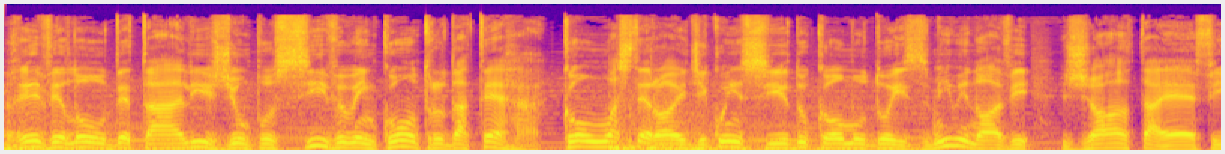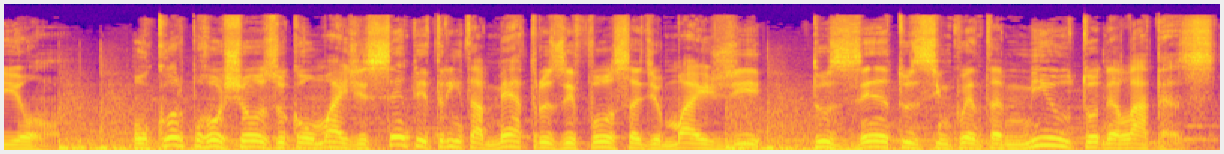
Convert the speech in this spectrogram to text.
revelou detalhes de um possível encontro da Terra com um asteroide conhecido como 2009 JF1. O corpo rochoso com mais de 130 metros e força de mais de 250 mil toneladas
